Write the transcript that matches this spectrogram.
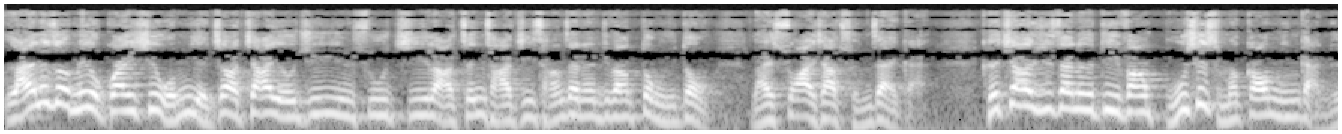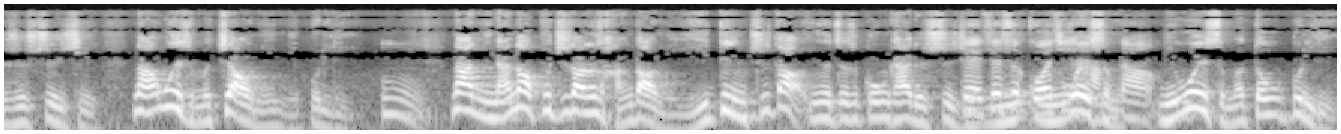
来了之后没有关系，我们也知道加油机、运输机啦、侦察机常在那个地方动一动，来刷一下存在感。可是加油机在那个地方不是什么高敏感的事情，那为什么叫你你不理？嗯，那你难道不知道那是航道？你一定知道，因为这是公开的事情。对，这是国际航道。你为什么，你为什么都不理？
